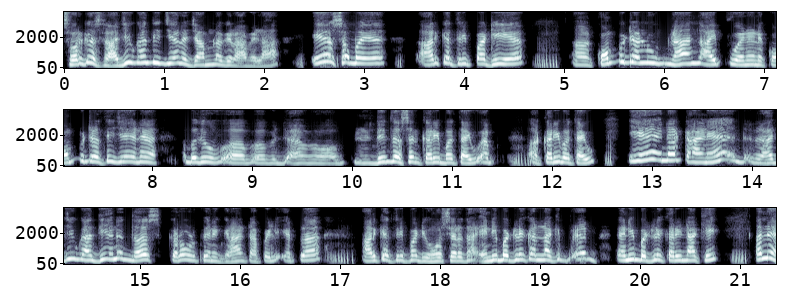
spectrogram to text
સ્વર્ગસ્થ રાજીવ ગાંધી જ્યારે જામનગર આવેલા. એ સમયે આર કે ત્રિપાઠીએ કોમ્પ્યુટરનું જ્ઞાન આપ્યું એને કોમ્પ્યુટરથી જે એને બધું દિગ્દર્શન કરી બતાવ્યું. કરી બતાવ્યું. એના કારણે રાજીવ ગાંધી એને દસ કરોડ રૂપિયાની ગ્રાન્ટ આપેલી. એટલા આર કે ત્રિપાઠી હોશિયાર હતા. એની બદલી કરી નાખી એની બદલી કરી નાખી. અને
